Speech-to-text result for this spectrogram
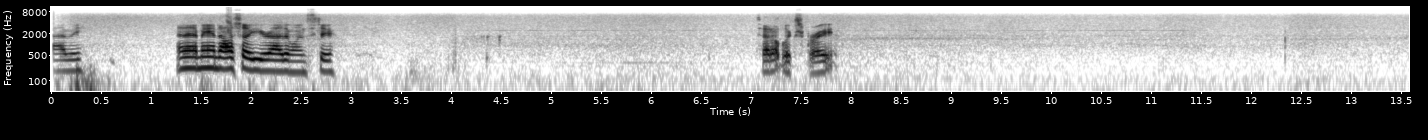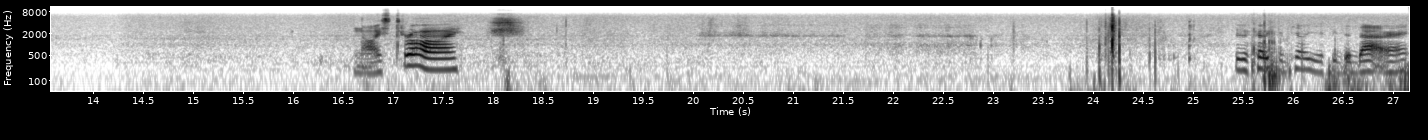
Abby. And then Amanda, I'll show you your other ones too. Setup looks great. Nice try. The coach would kill you if you did that,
